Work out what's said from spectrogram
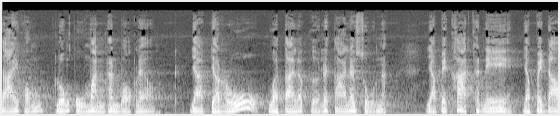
สายของหลวงปู่มั่นท่านบอกแล้ว อยากจะรู้ว่าตายแล้วเกิดและตายแล้วสูญน่ะ อย่าไปคาดคะเน อย่าไปเดา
